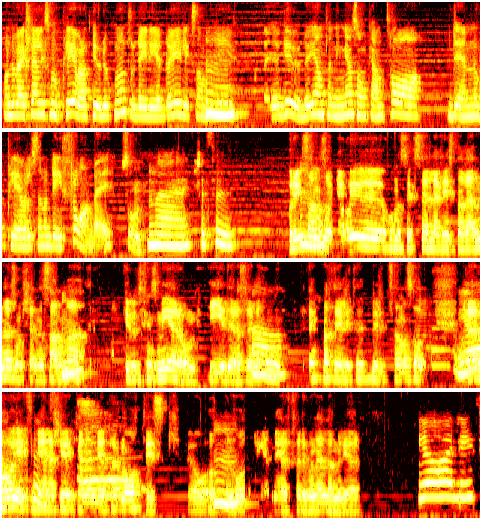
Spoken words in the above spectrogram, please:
Om du verkligen liksom upplever att Gud uppmuntrar dig, det, det är liksom... Mm. Dig och Gud. Det är egentligen ingen som kan ta den upplevelsen och det ifrån dig. Så. Mm. Nej, precis. Och det är ju samma Mm. sak. Jag har ju homosexuella kristna vänner som känner samma. Mm. Att Gud finns med dem i deras relation. Jag tänker mig att det är lite, blir lite samma sak. Och där har ju. Ekumeniska kyrkan en mer pragmatisk och öppen Mm. hållning än mer traditionella miljöer. Ja, Alice.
